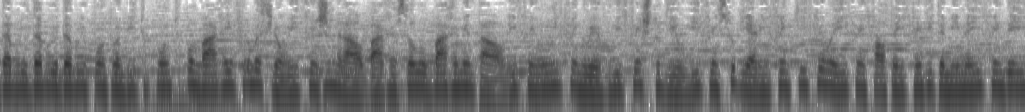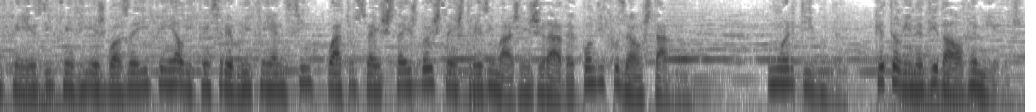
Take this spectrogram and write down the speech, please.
www.ambito.com informação hífen general barra saúde barra mental hífen 1 hífen novo hífen estudio hífen subier hífen hífen la hífen falta hífen vitamina hífen D hífen ex hífen rias goza hífen L hífen cerebro hífen N 54666263 imagem gerada com difusão estável. Um artigo de Catalina Vidal Ramírez,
